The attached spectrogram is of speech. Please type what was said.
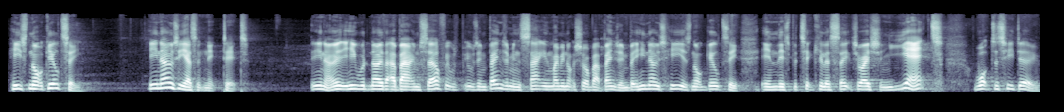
he's not guilty. He knows he hasn't nicked it you know, he would know that about himself. It was, it was in Benjamin's sack. He's maybe not sure about Benjamin, but he knows he is not guilty in this particular situation. Yet, what does he do?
